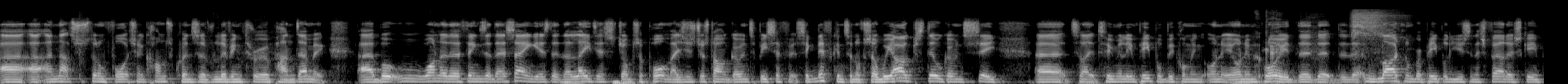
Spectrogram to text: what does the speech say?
Uh, uh, and that's just an unfortunate consequence of living through a pandemic. Uh, but one of the things that they're saying is that the latest job support measures just aren't going to be significant enough. So we are still going to see uh, to like 2 million people becoming un- unemployed. Okay. The, the, the, large number of people using this furlough scheme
